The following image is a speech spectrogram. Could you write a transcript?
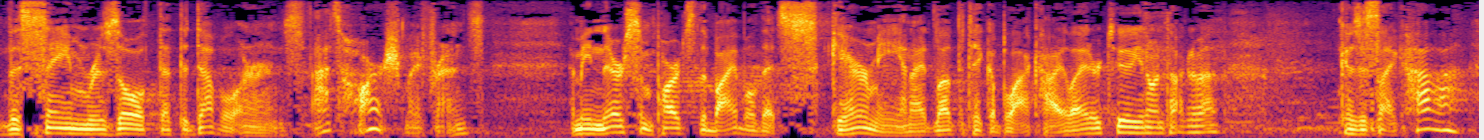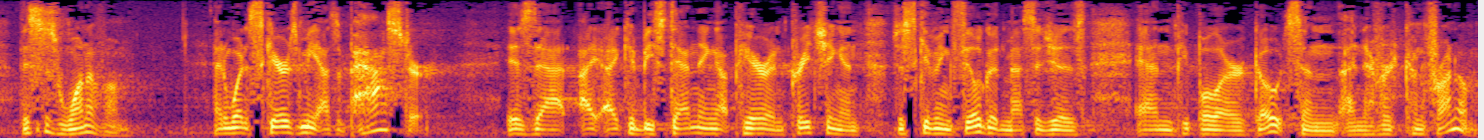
the same result that the devil earns. That's harsh, my friends. I mean, there are some parts of the Bible that scare me, and I'd love to take a black highlight or two. You know what I'm talking about? Because it's like, ha, this is one of them. And what scares me as a pastor is that I, I, could be standing up here and preaching and just giving feel good messages, and people are goats, and I never confront them.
